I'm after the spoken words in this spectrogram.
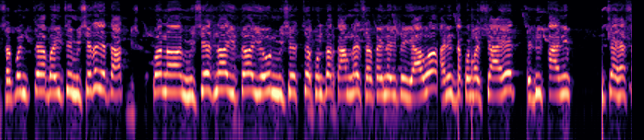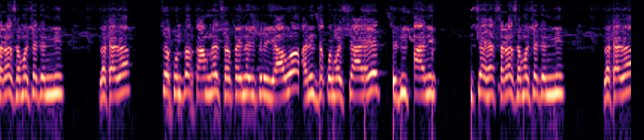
सरपंचच्या बाईचे मिसेसच येतात. पण मिसेसनं इथं येऊन मिसेसचं कोणतं काम नाही सरपंचनं इथं यावं आणि ज्या समस्या आहेत आणि ह्या सगळ्या समस्या त्यांनी लक्षाव्या कोणतं काम नाही सरपंचनं इथे यावं आणि ज्या समस्या आहेत आणि ह्या सगळ्या समस्या त्यांनी लक्षाव्या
